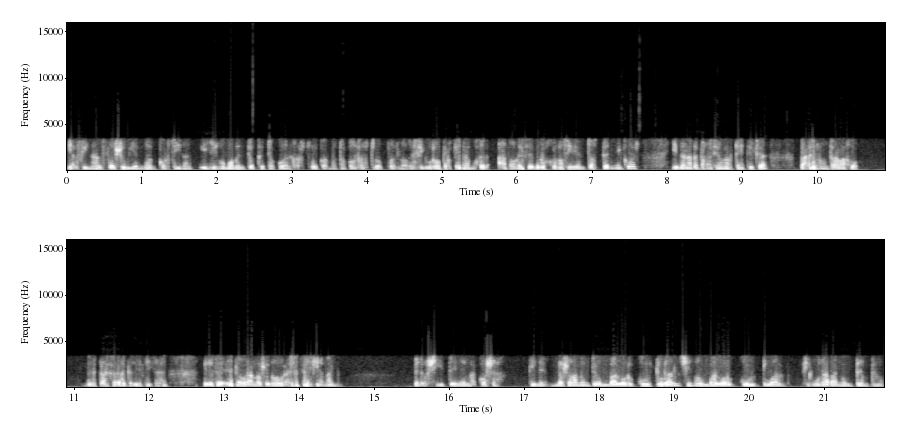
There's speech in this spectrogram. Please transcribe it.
y al final fue subiendo en cortina y llegó un momento que tocó el rostro y cuando tocó el rostro pues lo desfiguró porque esta mujer adolece de los conocimientos técnicos y de la preparación artística para hacer un trabajo de estas características. esta obra no es una obra excepcional, pero sí tiene una cosa, tiene no solamente un valor cultural, sino un valor cultural. Figuraba en un templo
